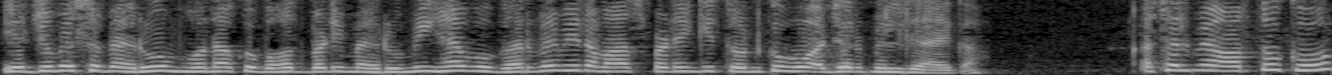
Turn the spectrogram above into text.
یا جمعے سے محروم ہونا کوئی بہت بڑی محرومی ہے، وہ گھر میں بھی نماز پڑھیں گی تو ان کو وہ اجر مل جائے گا۔ اصل میں عورتوں کو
